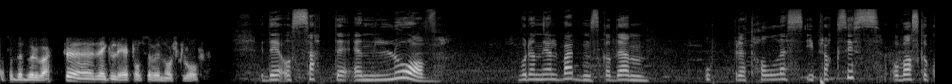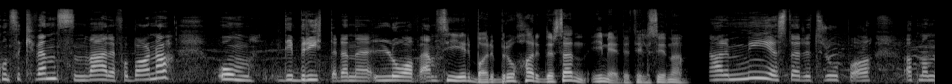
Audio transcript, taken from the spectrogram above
altså det burde vært eh, regulert også ved norsk lov. Det å sette en lov, hvordan i all verden skal den opprettholdes i praksis? Og hva skal konsekvensen være for barna om de bryter denne loven? Sier Barbro Hardersen i Medietilsynet. Jeg har mye større tro på at man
